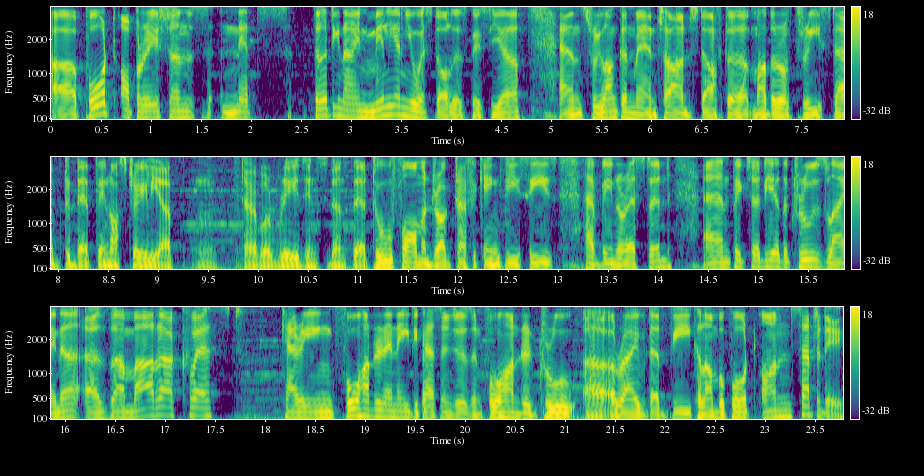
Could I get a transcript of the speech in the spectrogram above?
Uh, port operations nets 39 million US dollars this year, and Sri Lankan man charged after mother of three stabbed to death in Australia. Mm, terrible rage incident there. Two former drug trafficking PCs have been arrested, and pictured here the cruise liner Azamara Quest. Carrying 480 passengers and 400 crew uh, arrived at the Colombo port on Saturday.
